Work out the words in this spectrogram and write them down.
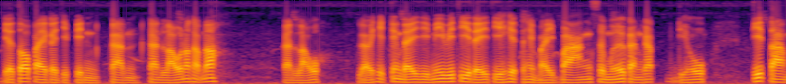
เดี๋ยวต่อไปก็จะเป็นการการเหลานะครับเนาะการเหลา แล้วเฮ็ดจังใดสิมีวิธีใดที่เฮ็ดให้ใบบางเสมอกันครับ เดี๋ยวติดตาม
